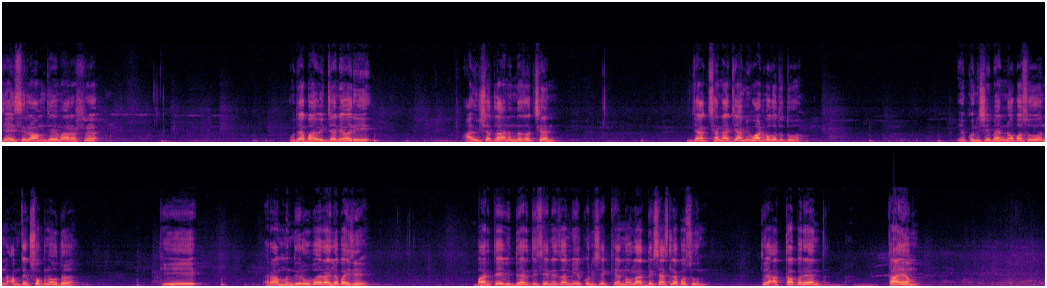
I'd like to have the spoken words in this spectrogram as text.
जय श्रीराम जय महाराष्ट्र. उद्या बावीस जानेवारी आयुष्यातला आनंदाचा क्षण. ज्या क्षणाची आम्ही वाट बघत होतो एकोणीसशे ब्याण्णवपासून आमचं एक स्वप्न होतं की राम मंदिर उभं राहिलं पाहिजे. भारतीय विद्यार्थी सेनेचा मी एकोणीसशे एक्क्याण्णवला अध्यक्ष असल्यापासून ते आत्तापर्यंत कायम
